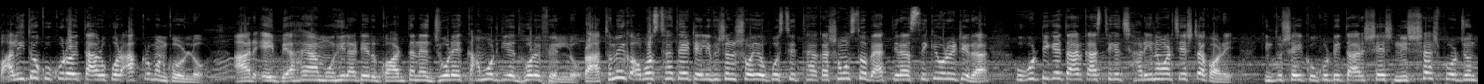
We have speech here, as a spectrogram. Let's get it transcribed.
পালিত কুকুরই তার উপর আক্রমণ করল আর এই বেহায়া মহিলাটির গর্দানে জোরে কামড় দিয়ে ধরে ফেলল। প্রাথমিক অবস্থাতে টেলিভিশন শোয়ে উপস্থিত থাকা সমস্ত ব্যক্তিরা সিকিউরিটিরা কুকুরটিকে তার কাছ থেকে ছাড়িয়ে নেওয়ার চেষ্টা করে। কিন্তু সেই কুকুরটি তার শেষ নিঃশ্বাস পর্যন্ত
